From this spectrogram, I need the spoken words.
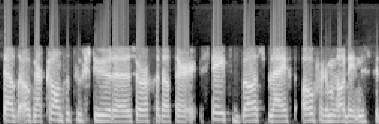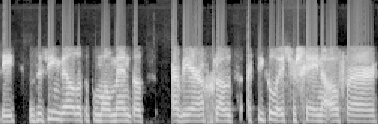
dat ook naar klanten toesturen, zorgen dat er steeds buzz blijft over de mode-industrie. Want we zien wel dat op het moment dat er weer een groot artikel is verschenen over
